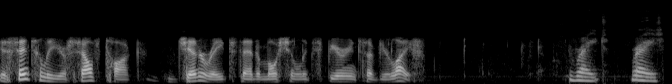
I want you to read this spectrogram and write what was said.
essentially your self talk generates that emotional experience of your life. Right, right.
